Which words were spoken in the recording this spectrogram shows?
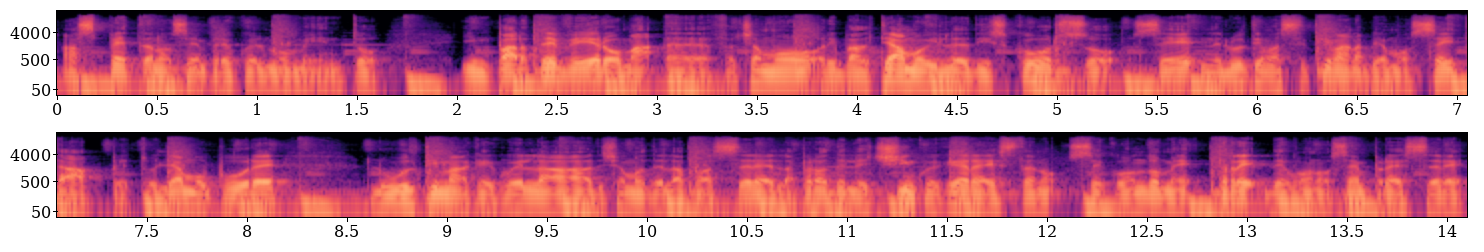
aspettano sempre quel momento. In parte è vero, ma eh, facciamo, ribaltiamo il discorso, se nell'ultima settimana abbiamo sei tappe, togliamo pure l'ultima che è quella diciamo della passerella, però delle cinque che restano, secondo me tre devono sempre essere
